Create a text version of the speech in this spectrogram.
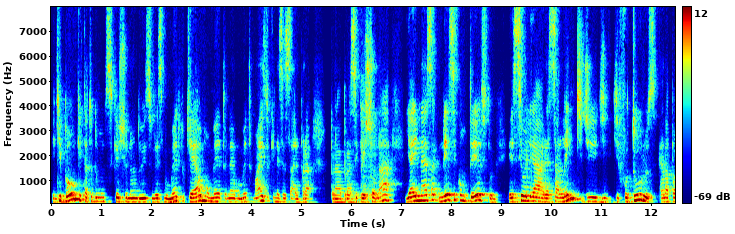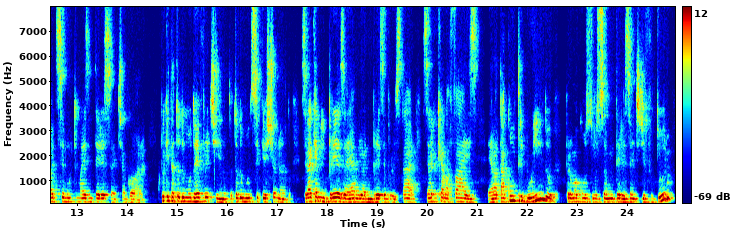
e que bom que está todo mundo se questionando isso nesse momento, porque é o momento, né, o momento mais do que necessário para se questionar. E aí, nessa, nesse contexto, esse olhar, essa lente de, de, de futuros, ela pode ser muito mais interessante agora porque está todo mundo refletindo, está todo mundo se questionando. Será que a minha empresa é a melhor empresa para eu estar? Será que o que ela faz, ela está contribuindo para uma construção interessante de futuro?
